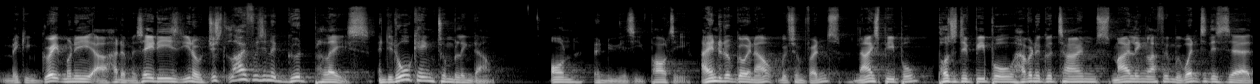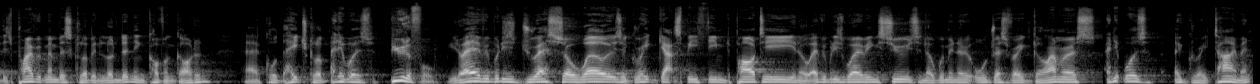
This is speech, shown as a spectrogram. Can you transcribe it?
making great money. I had a Mercedes. You know, just life was in a good place. And it all came tumbling down on a New Year's Eve party. I ended up going out with some friends, nice people, positive people, having a good time, smiling, laughing. We went to this uh, this private members club in London in Covent Garden uh, called the H Club, and it was beautiful. You know, everybody's dressed so well. It was a great Gatsby themed party. You know, everybody's wearing suits. You know, women are all dressed very glamorous, and it was a great time. And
